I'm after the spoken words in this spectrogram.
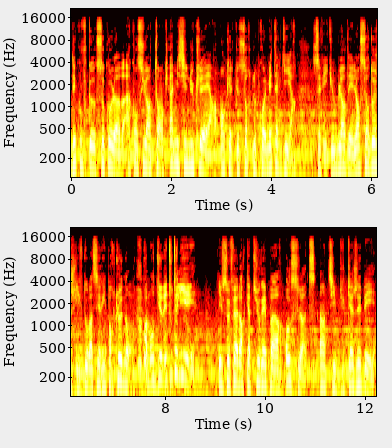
découvre que Sokolov a conçu un tank à missile nucléaire, en quelque sorte le premier Metal Gear. Ce véhicule blindé, lanceur d'ogives dont la série porte le nom. Oh mon dieu, mais tout est lié Il se fait alors capturer par Oslot, un type du KGB.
